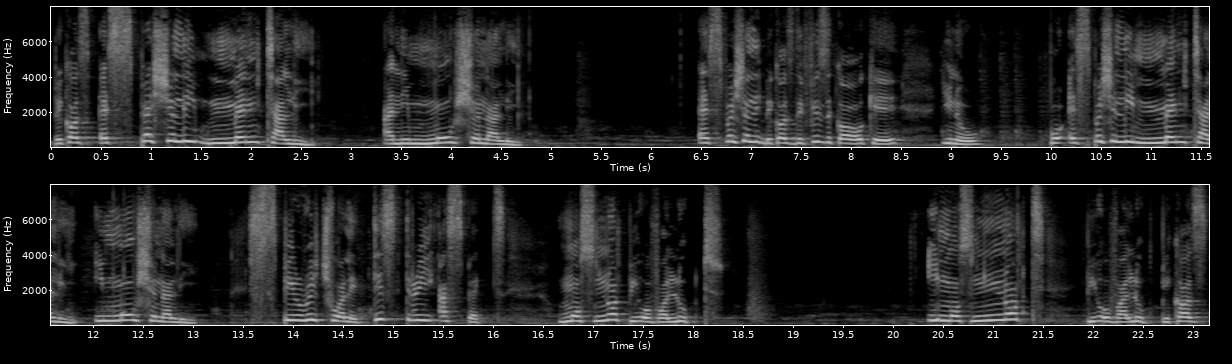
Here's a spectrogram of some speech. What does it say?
Because especially mentally and emotionally, especially because the physical, okay, you know, but especially mentally, emotionally, spiritually. These three aspects must not be overlooked. It must not be overlooked because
